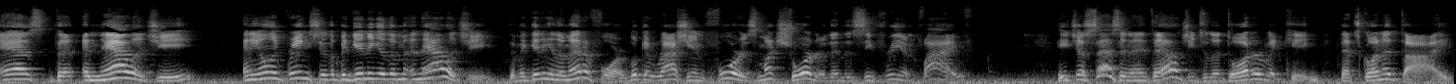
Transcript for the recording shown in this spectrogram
as the analogy, and he only brings you the beginning of the analogy, the beginning of the metaphor. Look at Rashi in 4 is much shorter than the Sifri in 5. He just says an analogy to the daughter of a king that's going to die,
